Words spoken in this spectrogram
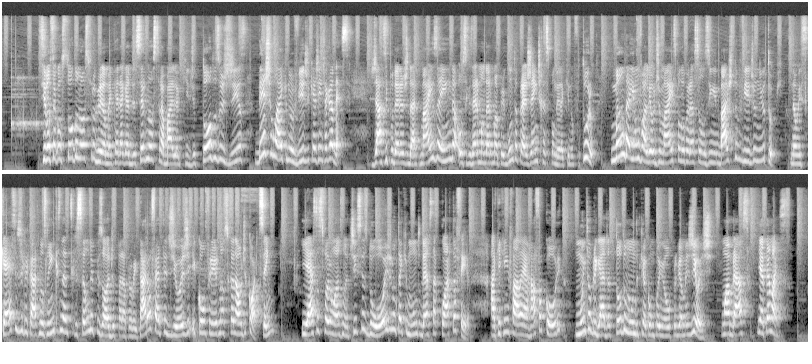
Se você gostou do nosso programa e quer agradecer o nosso trabalho aqui de todos os dias, deixa um like no vídeo que a gente agradece. Já se puder ajudar mais ainda, ou se quiser mandar uma pergunta pra gente responder aqui no futuro, manda aí um valeu demais pelo coraçãozinho embaixo do vídeo no YouTube. Não esquece de clicar nos links na descrição do episódio para aproveitar a oferta de hoje e conferir nosso canal de cortes, hein? E essas foram as notícias do Hoje no Tecmundo desta quarta-feira. Aqui quem fala é a Rafa Coure. Muito obrigada a todo mundo que acompanhou o programa de hoje. Um abraço e até mais!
